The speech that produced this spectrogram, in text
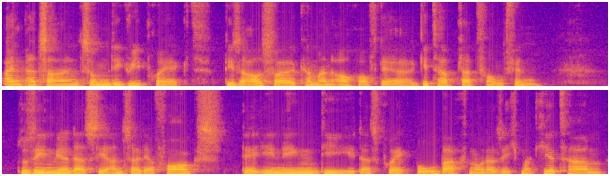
Ein paar Zahlen zum Degree-Projekt. Diese Auswahl kann man auch auf der GitHub-Plattform finden. So sehen wir, dass die Anzahl der Forks, derjenigen, die das Projekt beobachten oder sich markiert haben,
